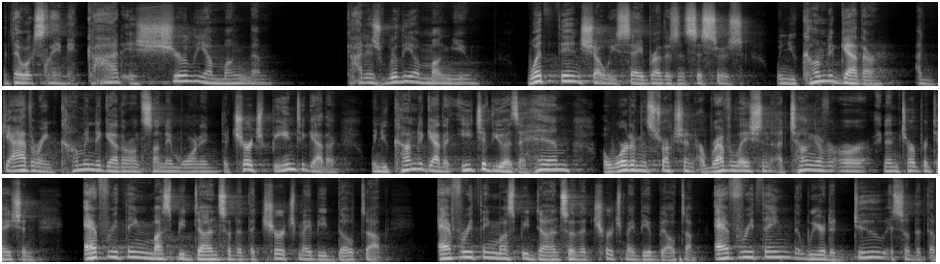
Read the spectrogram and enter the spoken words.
that they will exclaim, God is surely among them. God is really among you. What then shall we say, brothers and sisters, when you come together, a gathering coming together on Sunday morning, the church being together, when you come together, each of you has a hymn, a word of instruction, a revelation, a tongue of, or an interpretation, everything must be done so that the church may be built up. Everything must be done so that the church may be built up. Everything that we are to do is so that the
